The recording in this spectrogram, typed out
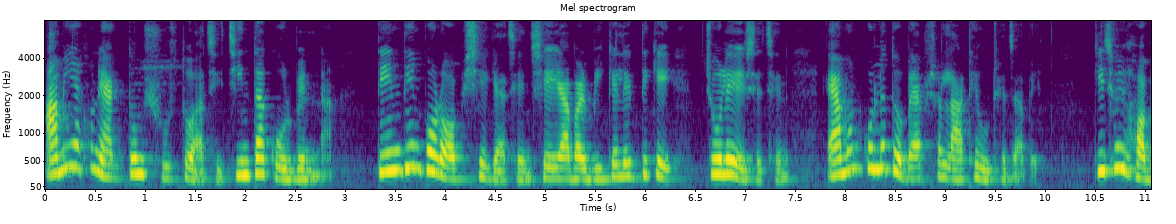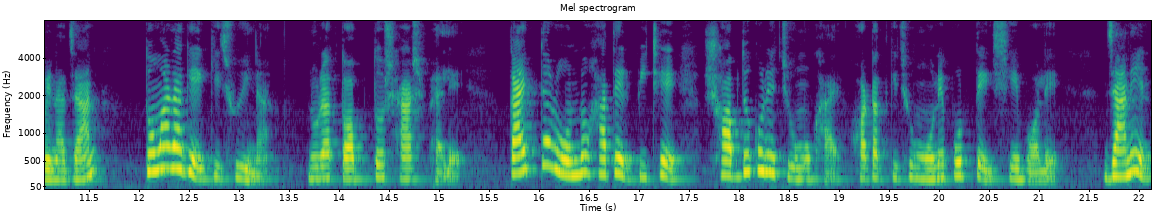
আমি এখন একদম সুস্থ আছি, চিন্তা করবেন না। তিন দিন পর অফিসে গেছেন সেই আবার বিকেলের দিকে চলে এসেছেন। এমন করলে তো ব্যবসা লাঠে উঠে যাবে। কিছুই হবে না, জান। তোমার আগে কিছুই না। নোরা তপ্ত শ্বাস ফেলে। তার অন্য হাতের পিঠে শব্দ করে চুমু খায়। হঠাৎ কিছু মনে পড়তেই সে বলে, জানেন,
